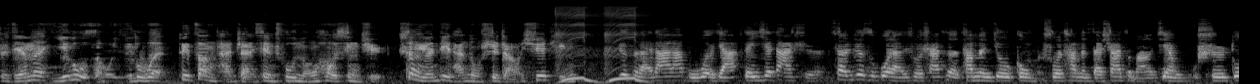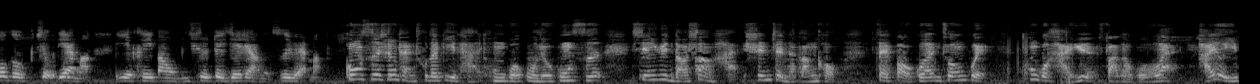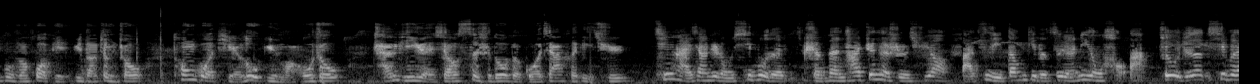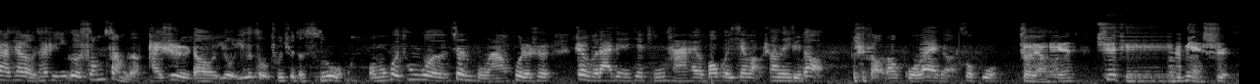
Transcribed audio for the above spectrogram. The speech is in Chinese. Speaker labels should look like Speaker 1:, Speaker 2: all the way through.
Speaker 1: 使节们一路走一路问，对藏坛展现出浓厚兴趣。盛源地坛董事长薛婷，
Speaker 2: 这次来的阿拉伯国家的一些大使，像这次过来的时候，沙特他们就跟我们说，他们在沙特马上建五十多个酒店嘛，也可以帮我们去对接这样的资源嘛。
Speaker 1: 公司生产出的地毯通过物流公司先运到上海、深圳的港口，再报关装柜，通过海运发到国外。还有一部分货品运到郑州，通过铁路运往欧洲。产品远销四十多个国家和地区。
Speaker 2: 青海像这种西部的省份，它真的是需要把自己当地的资源利用好吧？所以我觉得西部大开发它是一个双向的，还是要有一个走出去的思路。我们会通过政府啊，或者是政府搭建一些平台，还有包括一些网上的渠道，去找到国外的客户。
Speaker 1: 这两天，薛婷忙着面试，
